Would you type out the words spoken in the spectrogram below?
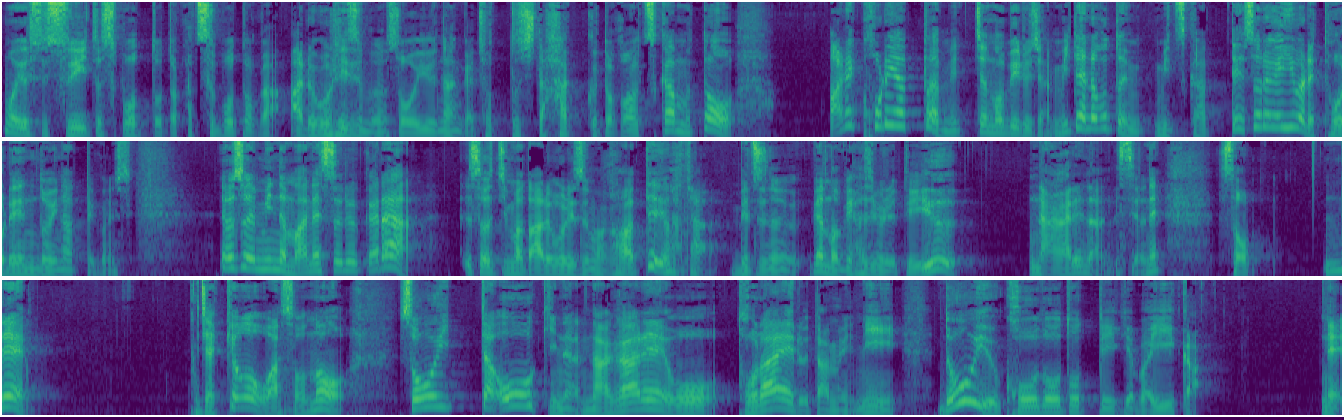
もう要するにスイートスポットとかツボとか、アルゴリズムのそういうなんかちょっとしたハックとかをつかむと、あれこれやったらめっちゃ伸びるじゃん。みたいなことに見つかって、それがいわゆるトレンドになっていくんです。でもそれみんな真似するから、そっちまたアルゴリズムが変わって、また別のが伸び始めるっていう流れなんですよね。そう。で、じゃあ今日はその、そういった大きな流れを捉えるために、どういう行動をとっていけばいいか。ね、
